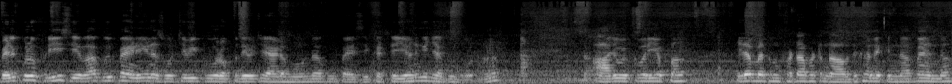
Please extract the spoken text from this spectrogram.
ਬਿਲਕੁਲ ਫ੍ਰੀ ਸੇਵਾ, ਕੋਈ ਭੈਣ ਇਹ ਨਾ ਸੋਚੇ ਵੀ ਗਰੁੱਪ ਦੇ ਵਿੱਚ ਐਡ ਹੋਣ ਦਾ ਕੋਈ ਪੈਸੇ ਕੱਟੇ ਜਾਣਗੇ ਜਾਂ ਕੋਈ ਹੋਰ, ਹਨਾ? ਤਾਂ ਆ ਜਾਓ ਇੱਕ ਵਾਰੀ ਆਪਾਂ। ਇਹਦਾ ਮੈਂ ਤੁਹਾਨੂੰ ਫਟਾਫਟ ਨਾਪ ਦਿਖਾਣਾ ਕਿੰਨਾ ਭੈਣ ਦਾ।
